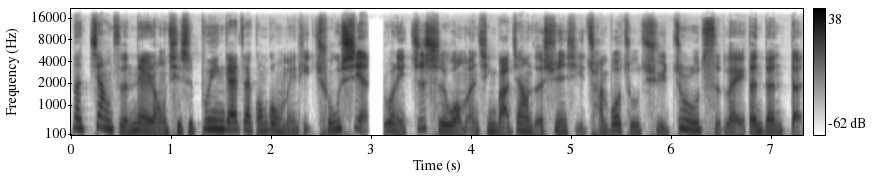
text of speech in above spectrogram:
那这样子的内容其实不应该在公共媒体出现。如果你支持我们，请把这样的讯息传播出去，诸如此类，等等等。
